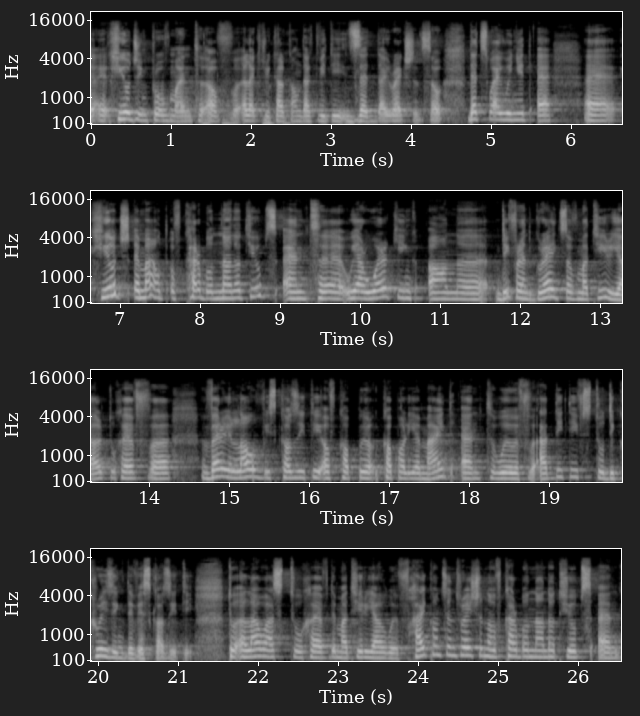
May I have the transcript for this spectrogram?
a huge improvement of electrical conductivity in that direction. So that's why we need a a huge amount of carbon nanotubes, and uh, we are working on uh, different grades of material to have uh, very low viscosity of copolyamide and with additives to decreasing the viscosity to allow us to have the material with high concentration of carbon nanotubes and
